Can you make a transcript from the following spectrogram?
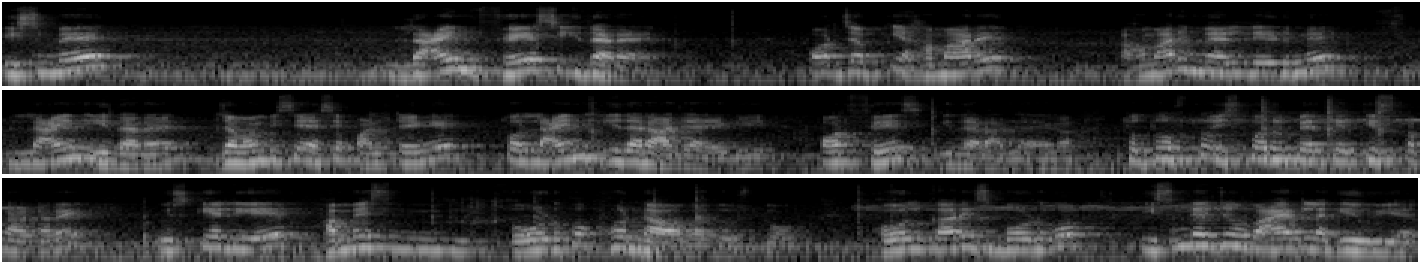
इसमें लाइन फेस इधर है और जबकि हमारे, हमारी मेल लीड में लाइन इधर है। जब हम इसे ऐसे पलटेंगे तो लाइन इधर आ जाएगी और फेस इधर आ जाएगा। तो दोस्तों, इसको रिपेयर किस प्रकार करें? उसके लिए हमें इस बोर्ड को खोलना होगा दोस्तों। खोल कर इस बोर्ड को, इसमें जो वायर लगी हुई है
